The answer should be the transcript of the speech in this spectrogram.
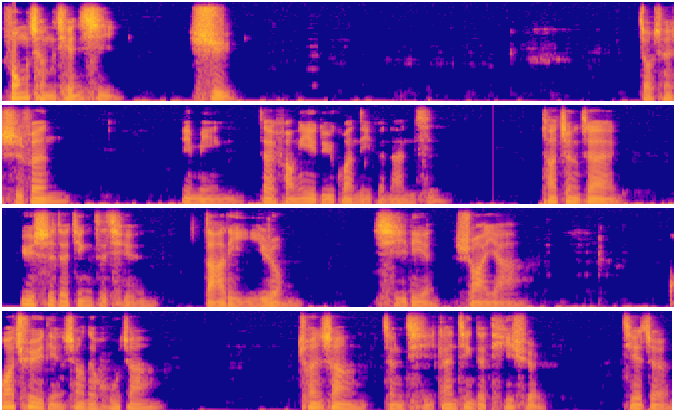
封城前戏》续。早晨时分，一名在防疫旅馆里的男子，他正在浴室的镜子前打理仪容。洗脸、刷牙，刮去脸上的胡渣，穿上整齐干净的 T 恤，接着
